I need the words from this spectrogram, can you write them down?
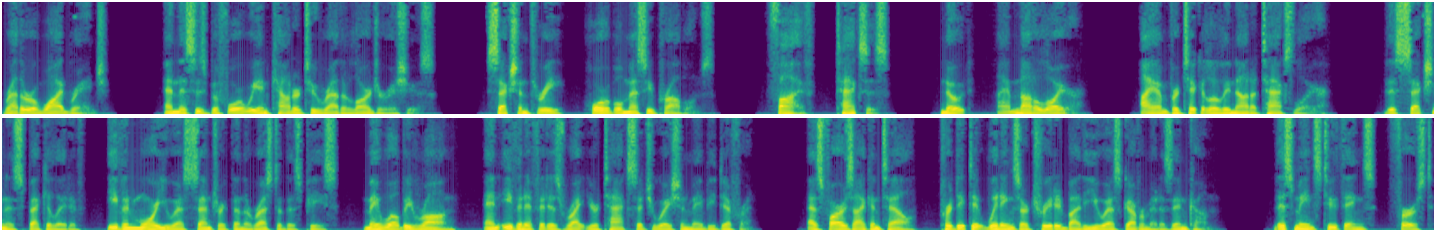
rather a wide range. And this is before we encounter two rather larger issues. Section 3 Horrible messy problems. 5. Taxes. Note, I am not a lawyer. I am particularly not a tax lawyer. This section is speculative, even more US centric than the rest of this piece, may well be wrong, and even if it is right, your tax situation may be different. As far as I can tell, PredictIt winnings are treated by the US government as income. This means two things first,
